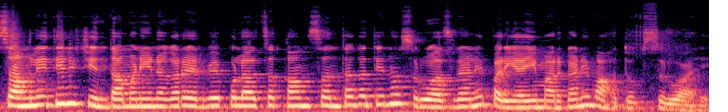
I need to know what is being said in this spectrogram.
सांगलीतील चिंतामणीनगर रेल्वे पुलाचं काम संथगतीनं सुरू असल्याने पर्यायी मार्गाने वाहतूक सुरू आहे.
